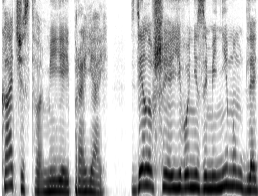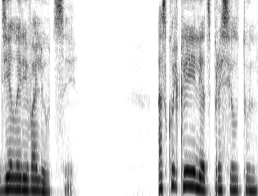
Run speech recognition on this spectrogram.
Качество Мией Прояй, сделавшее его незаменимым для дела революции. «А сколько ей лет?» — спросил Тунь.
